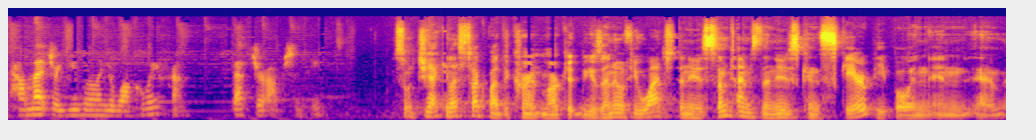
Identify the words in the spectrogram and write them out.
how much are you willing to walk away from? That's your option fee. So, Jackie, let's talk about the current market because I know if you watch the news, sometimes the news can scare people and, and um,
